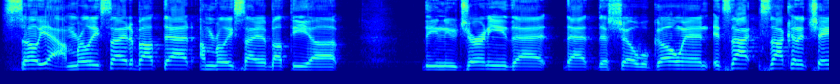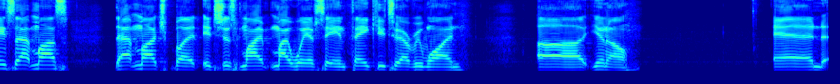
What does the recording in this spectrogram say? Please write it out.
So yeah, I'm really excited about that. I'm really excited about the uh, the new journey that that the show will go in. It's not it's not going to change that much that much, but it's just my my way of saying thank you to everyone. Uh, you know, and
